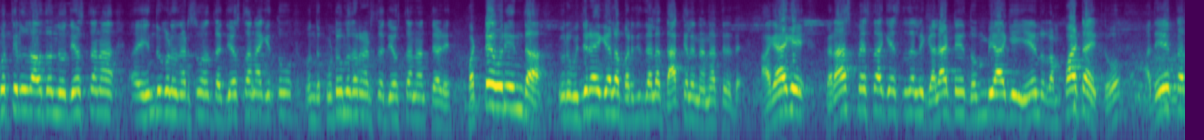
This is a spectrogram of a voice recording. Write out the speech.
ಗೊತ್ತಿರಲಿಲ್ಲ ಅದೊಂದು ದೇವಸ್ಥಾನ ಹಿಂದೂಗಳು ನಡೆಸುವಂಥ ದೇವಸ್ಥಾನ ಆಗಿತ್ತು, ಒಂದು ಕುಟುಂಬದವರು ನಡೆಸೋ ದೇವಸ್ಥಾನ ಅಂತೇಳಿ. ಹೊಟ್ಟೆ ಉರಿಯಿಂದ ಇವರು ಮುಜರಾಯಿಗೆಲ್ಲ ಬರೆದಿದ್ದೆಲ್ಲ ದಾಖಲೆ ನನ್ನ ಹತ್ರ ಇದೆ. ಹಾಗಾಗಿ ಪೆರಾಸ್ಪೆಸ್ತಾ ಕೇಸದಲ್ಲಿ ಗಲಾಟೆ, ದೊಂಬಿಯಾಗಿ ಏನು ರಂಪಾಟ ಆಯಿತು ಅದೇ ಥರ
